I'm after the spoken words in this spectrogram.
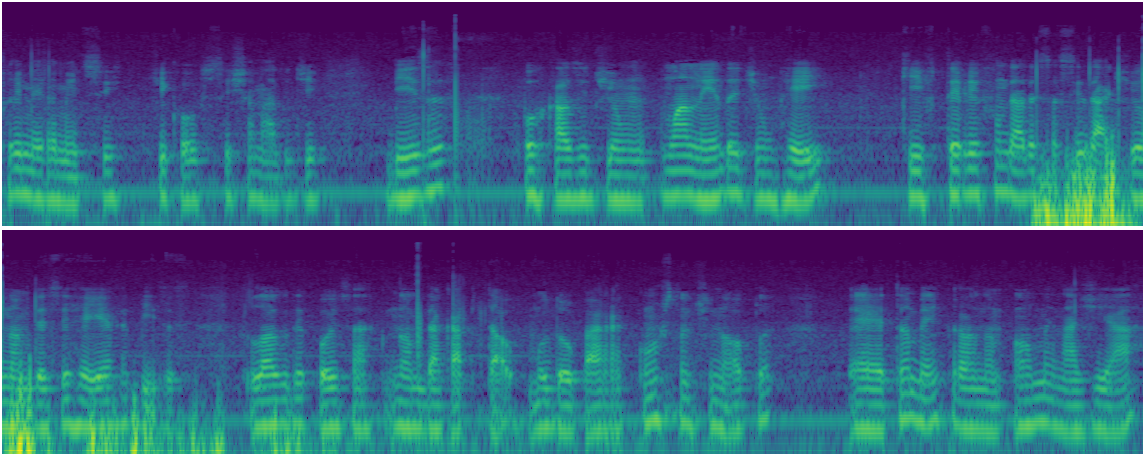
primeiramente se ficou se chamado de Bizas, por causa de um, uma lenda de um rei que teria fundado essa cidade, e o nome desse rei era Bizas. Logo depois, o nome da capital mudou para Constantinopla, é, também para homenagear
